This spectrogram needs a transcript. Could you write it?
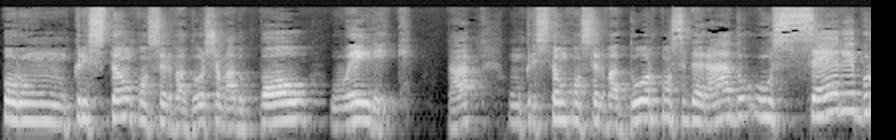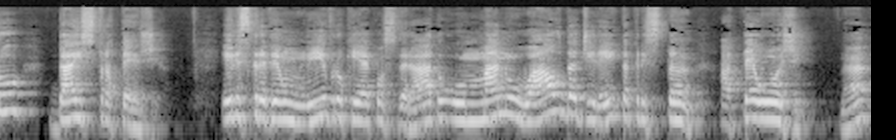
por um cristão conservador chamado Paul Weyrich, tá? Um cristão conservador considerado o cérebro da estratégia ele escreveu um livro que é considerado o manual da direita cristã até hoje. Né?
